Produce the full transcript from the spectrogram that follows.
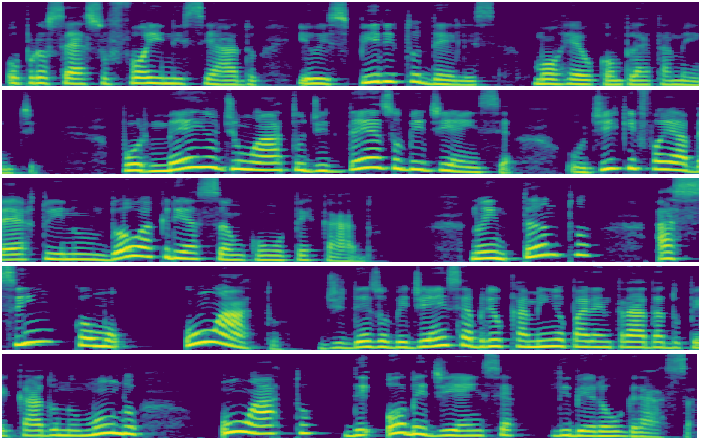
o processo foi iniciado e o espírito deles morreu completamente. Por meio de um ato de desobediência, o dique foi aberto inundou a criação com o pecado. No entanto, assim como um ato de desobediência abriu caminho para a entrada do pecado no mundo, um ato de obediência liberou graça.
